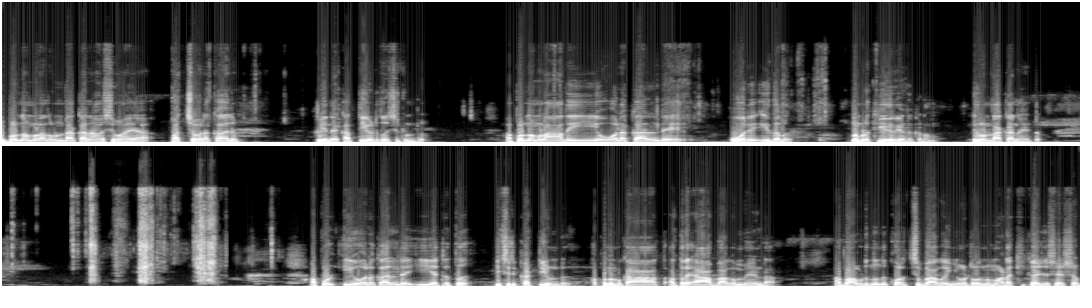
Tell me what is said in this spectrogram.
ഇപ്പോൾ നമ്മൾ അത് ഉണ്ടാക്കാൻ ആവശ്യമായ പച്ചോലക്കാലും പിന്നെ കത്തിയും എടുത്ത് വെച്ചിട്ടുണ്ട്. അപ്പോൾ നമ്മൾ ആദ്യം ഈ ഓലക്കാലിന്റെ ഒരു ഇതൾ നമ്മൾ കീറിയെടുക്കണം ഇതുണ്ടാക്കാനായിട്ട്. അപ്പോൾ ഈ ഓലക്കാലിന്റെ ഈ അറ്റത്ത് ഇച്ചിരി കട്ടിയുണ്ട്. അപ്പോൾ നമുക്ക് ആ അത്ര ആ ഭാഗം വേണ്ട. അപ്പോൾ അവിടെ നിന്ന് കുറച്ച് ഭാഗം ഇങ്ങോട്ട് വന്ന് മടക്കി കഴിഞ്ഞ ശേഷം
